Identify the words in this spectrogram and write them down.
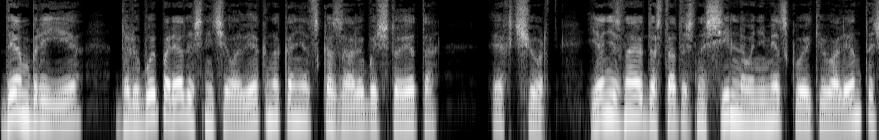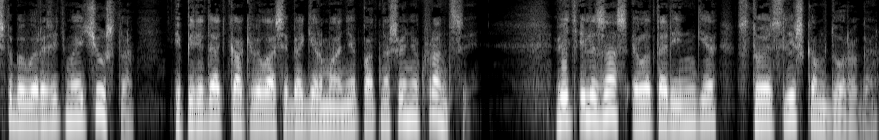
Дембрие, да любой порядочный человек, наконец, сказали бы, что это... Эх, черт, я не знаю достаточно сильного немецкого эквивалента, чтобы выразить мои чувства и передать, как вела себя Германия по отношению к Франции. Ведь Эльзас и Лотарингия стоят слишком дорого.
